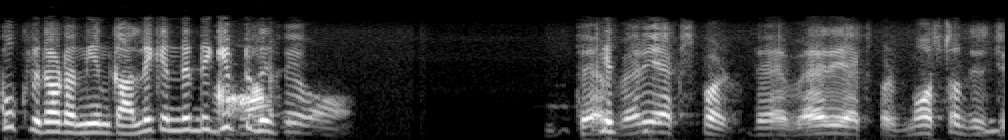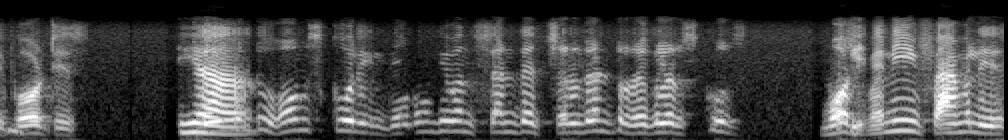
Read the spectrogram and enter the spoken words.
cook without onion garlic and then they give oh, to the. They are yes. very expert. They are very expert. Most of these devotees. Yeah. They don't do homeschooling. They don't even send their children to regular schools. Most yes. many families,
